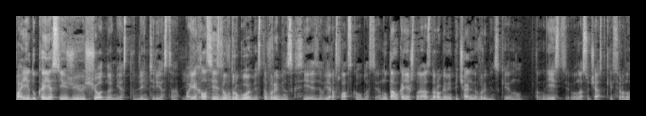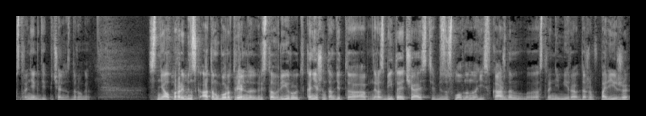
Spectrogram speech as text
Поеду-ка я съезжу еще одно место для интереса. Поехал, съездил в другое место, в Рыбинск съездил, в Ярославской области. Ну, там, конечно, с дорогами печально в Рыбинске. Ну, там есть у нас участки все равно в стране, где печально с дорогами. Снял про Рыбинск, а там город реально реставрируют. Конечно, там где-то разбитая часть, безусловно, но она есть в каждом э, стране мира, даже в Париже.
